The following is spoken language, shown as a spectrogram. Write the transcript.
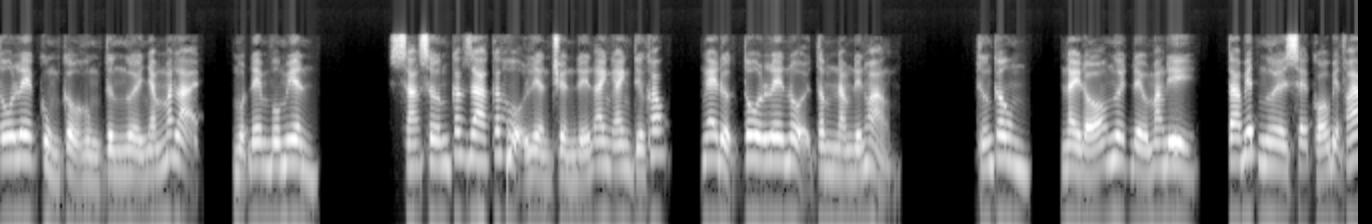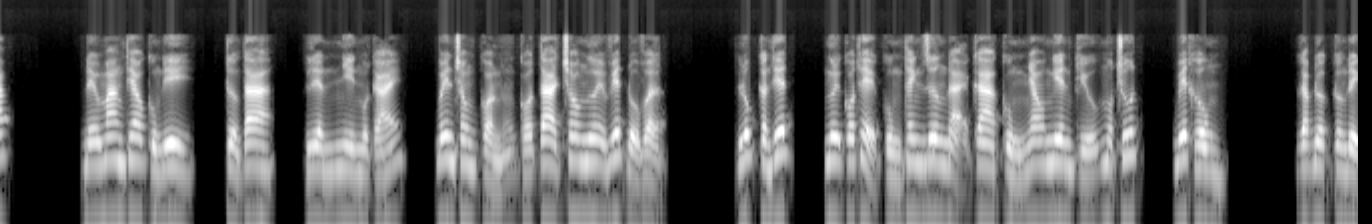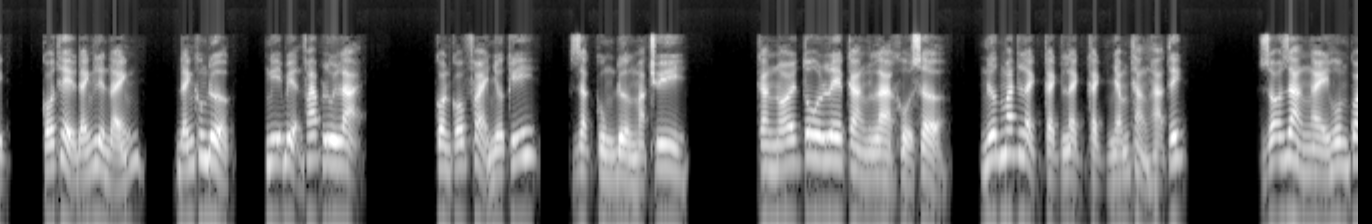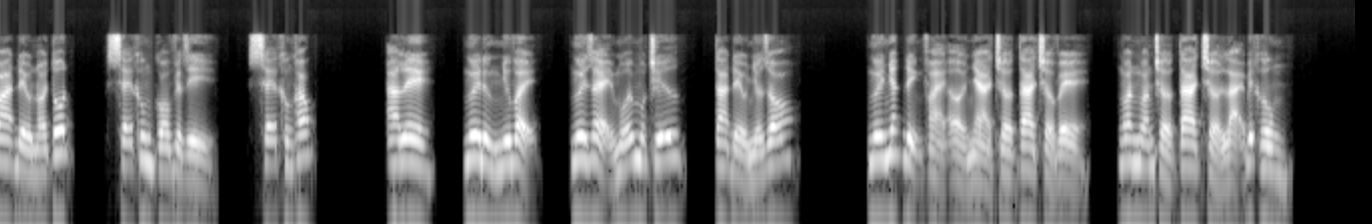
Tô lê cùng cầu hùng từng người nhắm mắt lại, một đêm vô miên. Sáng sớm các gia các hộ liền truyền đến anh anh tiếng khóc, nghe được tô lê nội tâm nắm đến hoảng. Tướng công, này đó ngươi đều mang đi, ta biết ngươi sẽ có biện pháp. Đều mang theo cùng đi, tưởng ta, liền nhìn một cái, bên trong còn có ta cho ngươi viết đồ vật. Lúc cần thiết, ngươi có thể cùng Thanh Dương đại ca cùng nhau nghiên cứu một chút, biết không? Gặp được cường địch, có thể đánh liền đánh, đánh không được, nghĩ biện pháp lui lại. Còn có phải nhớ kỹ, giặc cùng đường mặc truy. Càng nói tô lê càng là khổ sở, nước mắt lệch cạch lệch cạch nhắm thẳng hạ tích. Rõ ràng ngày hôm qua đều nói tốt, sẽ không có việc gì, sẽ không khóc. A Lê, ngươi đừng như vậy, ngươi dạy mỗi một chữ, ta đều nhớ rõ. Ngươi nhất định phải ở nhà chờ ta trở về, ngoan ngoan chờ ta trở lại biết không.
